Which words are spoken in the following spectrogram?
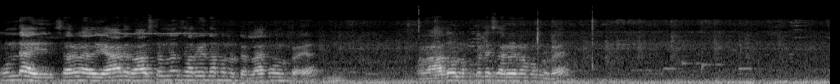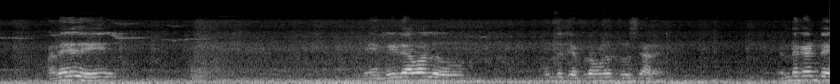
ఉన్నాయి సర్వే ఏడ రాష్ట్రంలో సర్వే నంబర్లు ఉంటాయి. లేకుండా ఉంటాయా? మన ఆదోళ్ళు ఒక్కటే సర్వే నెంబర్లు ఉంటాయి? అనేది నేను మీడియా వాళ్ళు ముందు చెప్పడం వల్ల చూసినాను ఎందుకంటే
